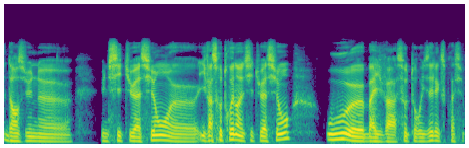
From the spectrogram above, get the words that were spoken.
dans une, une situation. il va se retrouver dans une situation où bah, il va s'autoriser l'expression.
